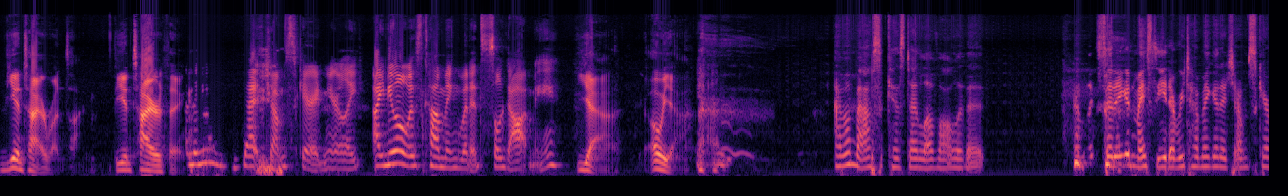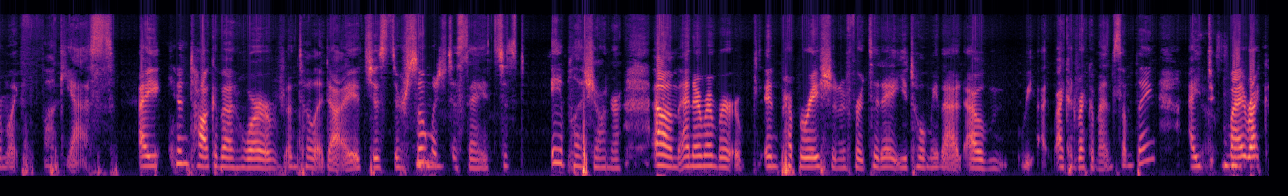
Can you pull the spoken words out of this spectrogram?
the entire runtime, the entire thing. And then you get jump scared and you're like, I knew it was coming, but it still got me. Yeah. Oh yeah. I'm a masochist. I love all of it. I'm like sitting in my seat every time I get a jump scare. I'm like, fuck yes. I can talk about horror until I die. It's just there's so much to say. It's just a plus genre. Um, and I remember in preparation for today, you told me that um, we, I could recommend something. I do, my rec-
